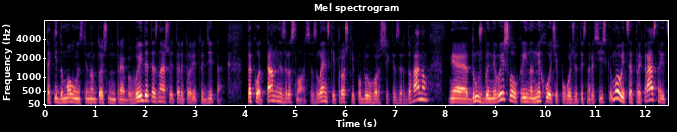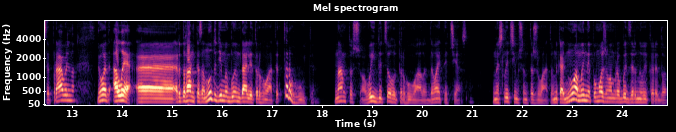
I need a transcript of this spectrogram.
Такі домовленості нам точно не треба. Вийдете з нашої території, тоді так. Так от, там не зрослося. Зеленський трошки побив горщики з Ердоганом. Е, Дружби не вийшло. Україна не хоче погоджуватись на російську мову, і це прекрасно, і це правильно. От, але е, Ердоган казав: ну тоді ми будемо далі торгувати. Торгуйте. Нам то що? Ви й до цього торгували. Давайте чесно. Знайшли чим шантажувати. Вони кажуть, ну а ми не поможемо вам робити зерновий коридор.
